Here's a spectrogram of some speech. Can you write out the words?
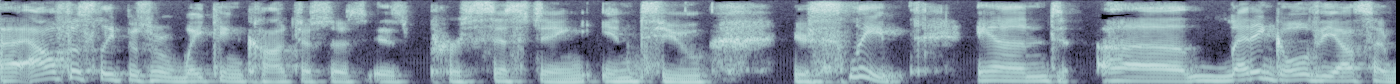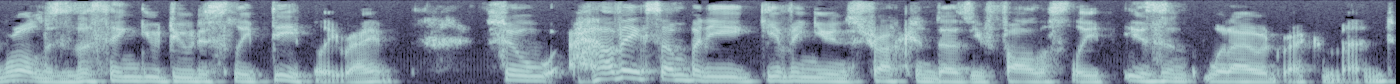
Uh, alpha sleep is where waking consciousness is persisting into your sleep. And uh, letting go of the outside world is the thing you do to sleep deeply, right? So having somebody giving you instructions as you fall asleep isn't what I would recommend.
